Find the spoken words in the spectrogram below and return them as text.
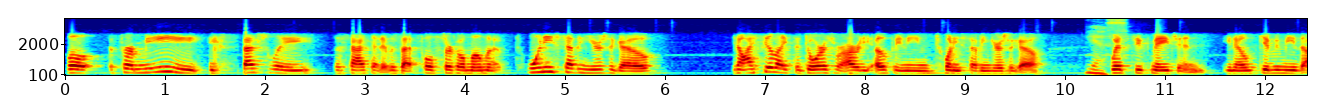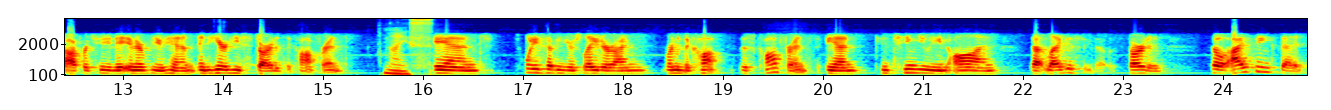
Well, for me, especially the fact that it was that full circle moment 27 years ago, you know, I feel like the doors were already opening 27 years ago Yes. with Deukmejian, you know, giving me the opportunity to interview him. And here he started the conference. Nice. And 27 years later, I'm running the con- this conference and continuing on that legacy that was started. So I think that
